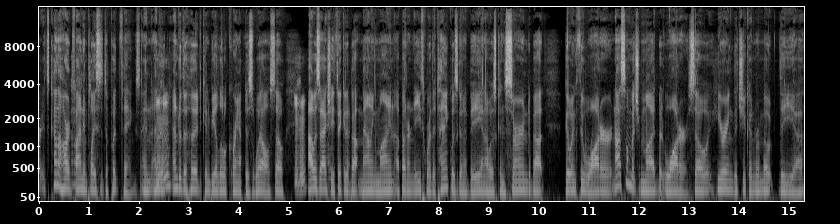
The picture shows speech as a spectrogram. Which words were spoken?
It's kind of hard finding places to put things, and under, mm-hmm. under the hood can be a little cramped as well. So mm-hmm. I was actually thinking about mounting mine up underneath where the tank was going to be, and I was concerned about going through water, not so much mud, but water. So hearing that you can remote the uh,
